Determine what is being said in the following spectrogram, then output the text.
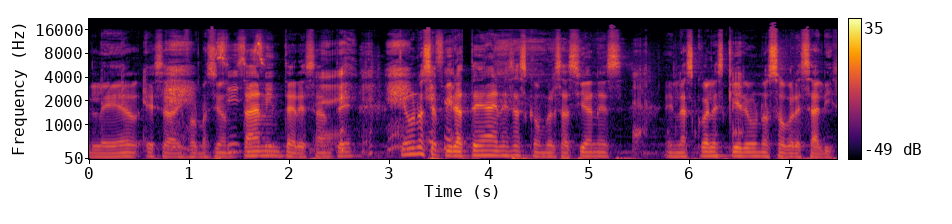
leer esa información tan interesante que uno se piratea en esas conversaciones en las cuales quiere uno sobresalir.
